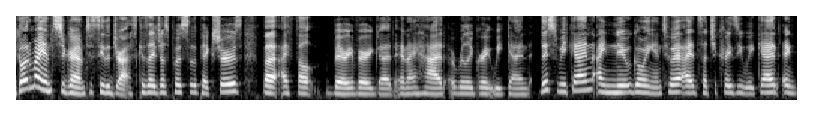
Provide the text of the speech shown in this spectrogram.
go to my Instagram to see the dress because I just posted the pictures, but I felt very, very good and I had a really great weekend. This weekend, I knew going into it, I had such a crazy weekend and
